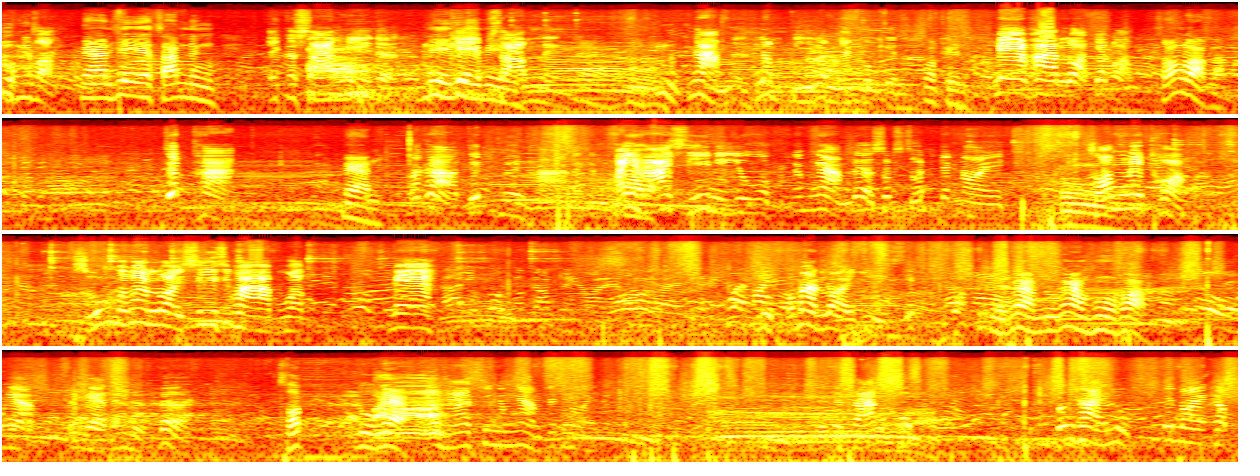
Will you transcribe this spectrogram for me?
ลูกนี่บ่แม่นเฮเอสามหนึ่ง เอกสารมีเด้อมีเคมีฟมี สามหนึ่งลูกงามเด้อลำปีลำหยังบ่เป็นว่าเป็นแม่ผ่านหลอดจักหลอดสองรอบแล้วเจ็ดหาแม่นราคาเจ็ดหมื่นหานะครับไปหาสีนี่อยู่งามๆเด้อสดๆจักหน่อยสองในทอกสูงประมาณร้อยสี่สิบห้าบวก แม่ ลูกประมาณร้อยยี่สิบบวกลูกงามลูกงามหูพ่อโอ้งามเป็นแม่ทั้งลูกเด้อสดลูกแรกไปหาสิ่งงามๆจักหน่อยหนึ่งเอกสารครบเบิ่งถ่ายลูกจักหน่อยครับ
